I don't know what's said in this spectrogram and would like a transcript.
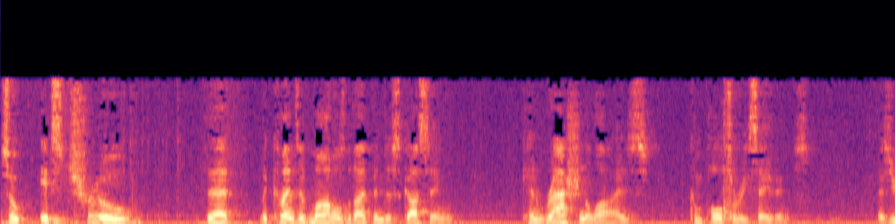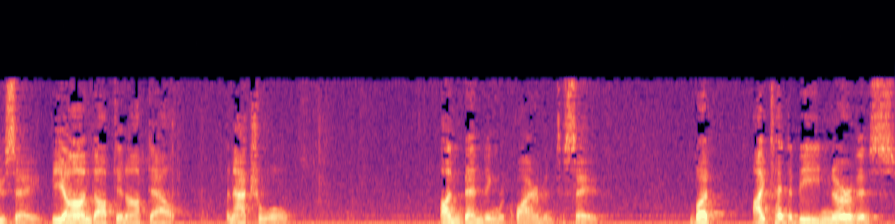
So it's true that the kinds of models that I've been discussing can rationalize compulsory savings, as you say, beyond opt in, opt out, an actual unbending requirement to save. But I tend to be nervous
